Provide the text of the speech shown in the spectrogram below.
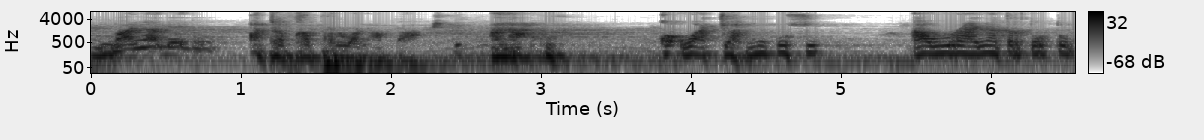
Mana dia itu? Ada keperluan apa? Anakku, kok wajahmu kusut? Auranya tertutup.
